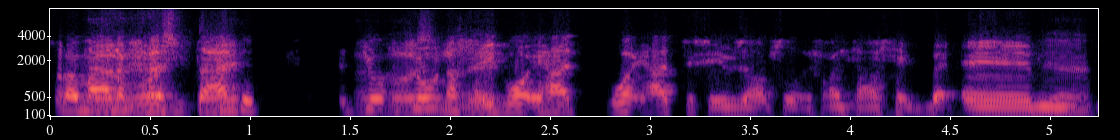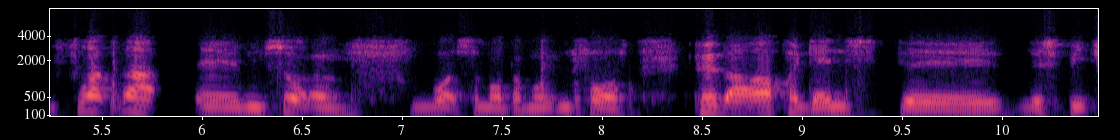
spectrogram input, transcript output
for a man of his standard. Joking aside, what he had what he had to say was absolutely fantastic. But um, yeah. flip that um, sort of what's the word I'm looking for? Put that up against the the speech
